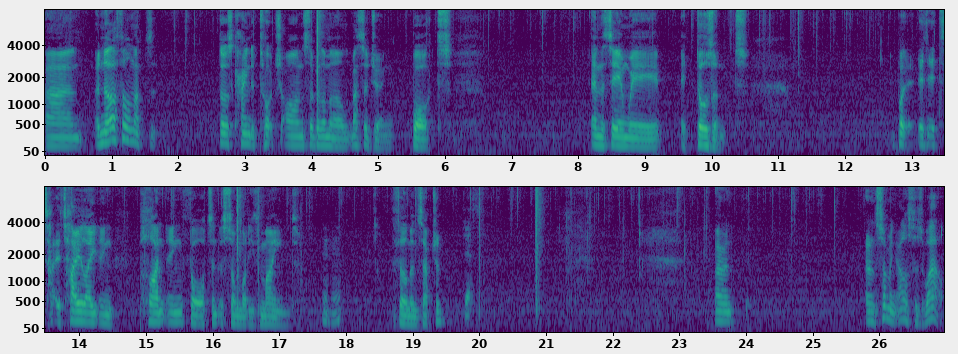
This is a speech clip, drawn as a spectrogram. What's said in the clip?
And another film that does kind of touch on subliminal messaging, but in the same way it doesn't but it, it's it's highlighting planting thoughts into somebody's mind. Mhm. The film Inception, Yes. And and something else as well.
